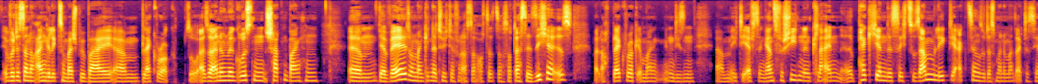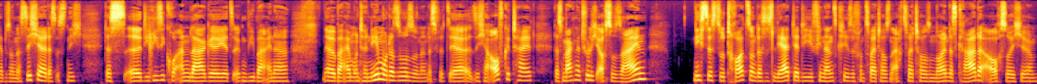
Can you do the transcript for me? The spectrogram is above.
wird es dann noch angelegt, zum Beispiel bei ähm, BlackRock. So, also eine der größten Schattenbanken ähm, der Welt. Und man geht natürlich davon aus, dass auch, dass, dass auch das sehr sicher ist, weil auch BlackRock immer in diesen ähm, ETFs in ganz verschiedenen kleinen äh, Päckchen, das sich zusammenlegt, die Aktien, so dass man immer sagt, das ist ja besonders sicher. Das ist nicht, dass äh, die Risikoanlage jetzt irgendwie bei einer, äh, bei einem Unternehmen oder so, sondern das wird sehr sicher aufgeteilt. Das mag natürlich auch so sein. Nichtsdestotrotz, und das ist, lehrt ja die Finanzkrise von 2008, 2009, dass gerade auch solche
